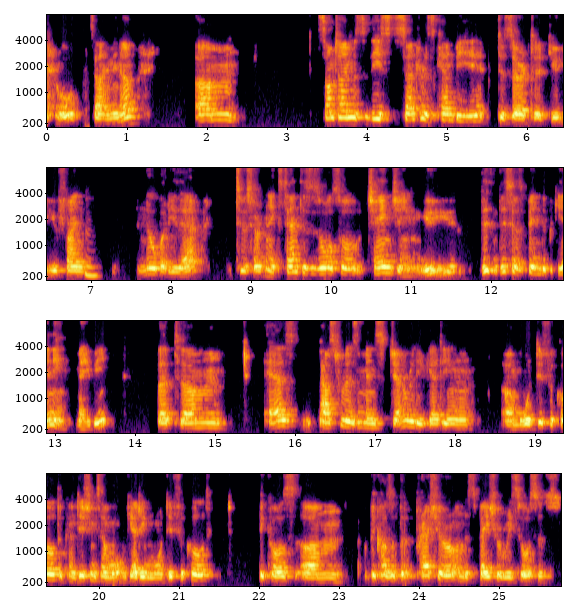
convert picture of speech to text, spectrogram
all the time, you know. Um, sometimes these centers can be deserted. You, you find mm. nobody there. To a certain extent, this is also changing. You, you, this, this, has been the beginning, maybe, but um, as pastoralism is generally getting uh, more difficult, the conditions are more, getting more difficult because um, because of the pressure on the spatial resources,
